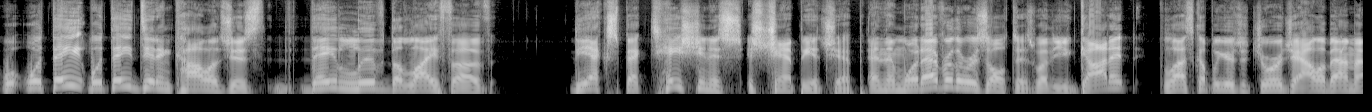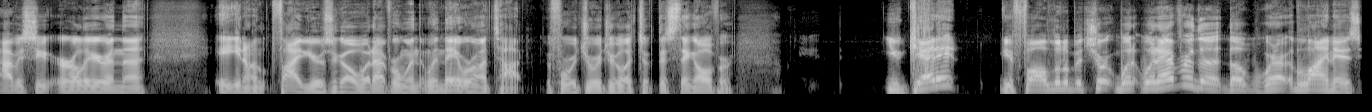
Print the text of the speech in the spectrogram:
what they what they did in college is they lived the life of the expectation is, is championship, and then whatever the result is, whether you got it the last couple years with Georgia, Alabama, obviously earlier in the Eh, you know five years ago, whatever, when when they were on top before Georgia really took this thing over, you get it. You fall a little bit short. Whatever the, the line is,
